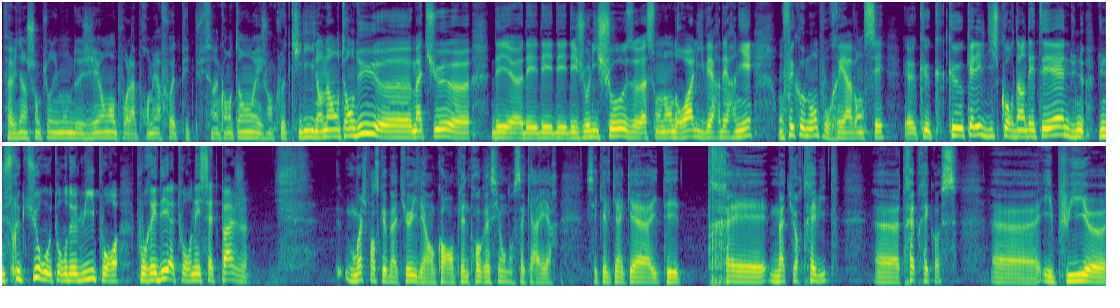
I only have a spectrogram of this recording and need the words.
Fabien, champion du monde de géant pour la première fois depuis, depuis 50 ans, et Jean-Claude Killy, il en a entendu, euh, Mathieu, des, des, des, des, jolies choses à son endroit l'hiver dernier. On fait comment pour réavancer que, que, Quel est le discours d'un DTN, d'une structure autour de lui pour, pour aider à tourner cette page? Moi, je pense que Mathieu, il est encore en pleine progression dans sa carrière. C'est quelqu'un qui a été très mature très vite, euh, très précoce. Euh, et puis, euh,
